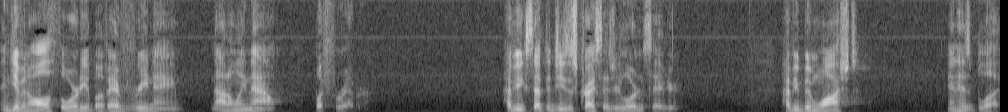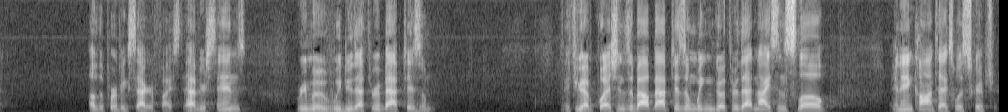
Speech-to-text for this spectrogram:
and given all authority above every name, not only now, but forever. Have you accepted Jesus Christ as your Lord and Savior? Have you been washed in His blood of the perfect sacrifice to have your sins removed? We do that through baptism. If you have questions about baptism, we can go through that nice and slow and in context with Scripture.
